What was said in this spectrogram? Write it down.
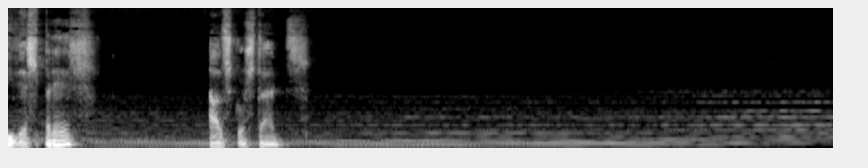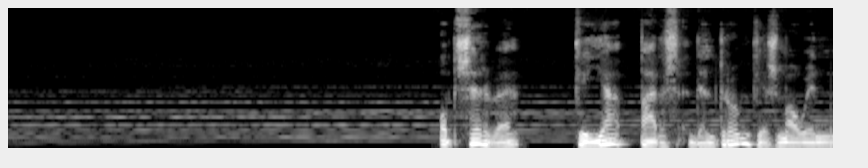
I després als costats. Observa que hi ha parts del tronc que es mouen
